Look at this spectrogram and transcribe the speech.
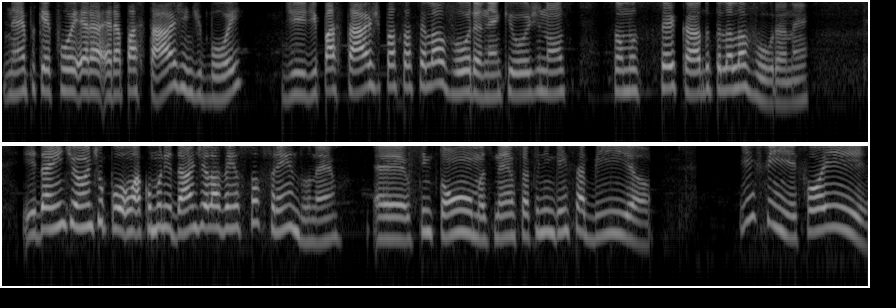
né? Porque foi era, era pastagem de boi, de, de pastagem passou a ser lavoura, né? Que hoje nós somos cercados pela lavoura, né? E daí em diante a comunidade ela veio sofrendo, né? É, os sintomas, né? Só que ninguém sabia. Enfim, foi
